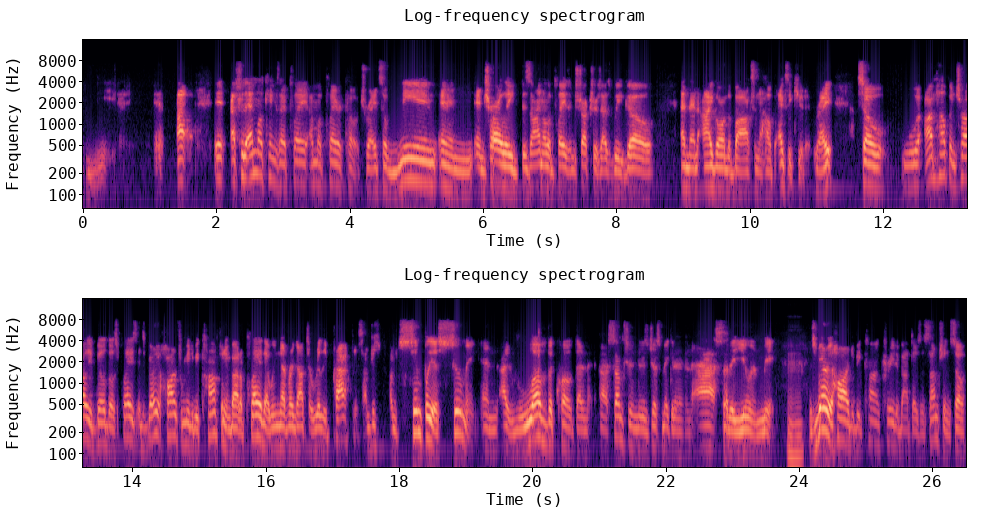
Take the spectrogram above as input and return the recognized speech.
I, it, for the ML Kings, I play. I'm a player coach, right? So me and, and Charlie design all the plays and structures as we go, and then I go on the box and I help execute it, right? So I'm helping Charlie build those plays. It's very hard for me to be confident about a play that we never got to really practice. I'm just, I'm simply assuming. And I love the quote that an assumption is just making an ass out of you and me. Mm-hmm. It's very hard to be concrete about those assumptions. So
